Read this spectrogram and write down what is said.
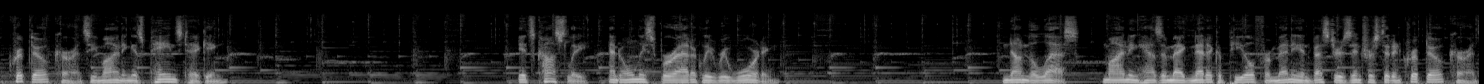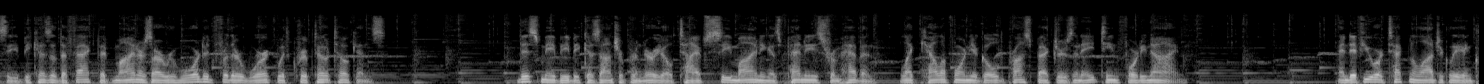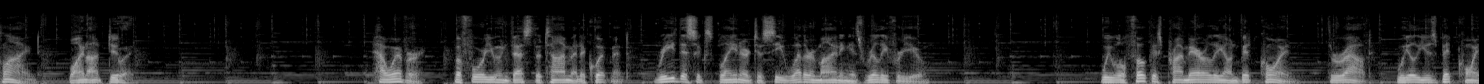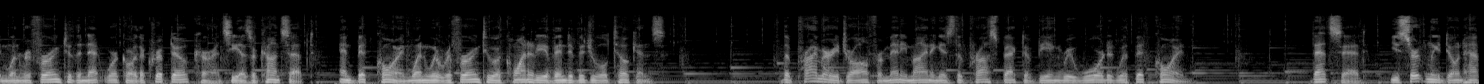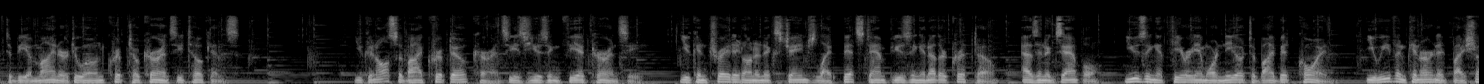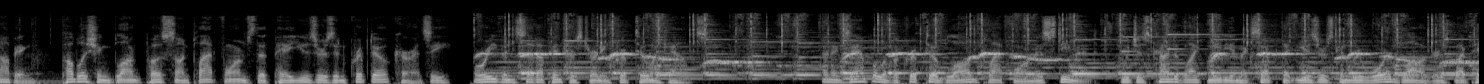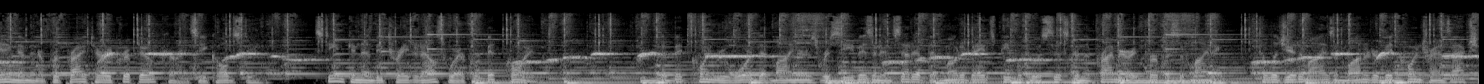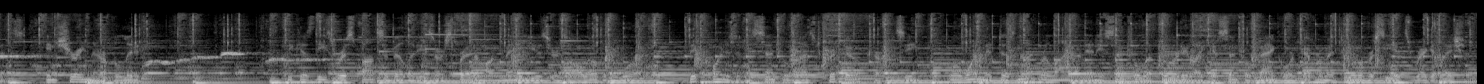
Cryptocurrency mining is painstaking, it's costly, and only sporadically rewarding. Nonetheless, mining has a magnetic appeal for many investors interested in cryptocurrency because of the fact that miners are rewarded for their work with crypto tokens. This may be because entrepreneurial types see mining as pennies from heaven, like California gold prospectors in 1849. And if you are technologically inclined, why not do it? However, before you invest the time and equipment, read this explainer to see whether mining is really for you. We will focus primarily on Bitcoin, throughout, we'll use Bitcoin when referring to the network or the cryptocurrency as a concept, and Bitcoin when we're referring to a quantity of individual tokens. The primary draw for many mining is the prospect of being rewarded with Bitcoin. That said, you certainly don't have to be a miner to own cryptocurrency tokens. You can also buy cryptocurrencies using fiat currency. You can trade it on an exchange like Bitstamp using another crypto, as an example, using Ethereum or Neo to buy Bitcoin. You even can earn it by shopping, publishing blog posts on platforms that pay users in cryptocurrency, or even set up interest-earning crypto accounts. An example of a crypto blog platform is Steemit, which is kind of like Medium except that users can reward bloggers by paying them in a proprietary cryptocurrency called Steem. Steem can then be traded elsewhere for Bitcoin. The Bitcoin reward that miners receive is an incentive that motivates people to assist in the primary purpose of mining, to legitimize and monitor Bitcoin transactions, ensuring their validity. Because these responsibilities are spread among many users all over the world, Bitcoin is a decentralized cryptocurrency, or one that does not rely on any central authority like a central bank or government to oversee its regulation.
